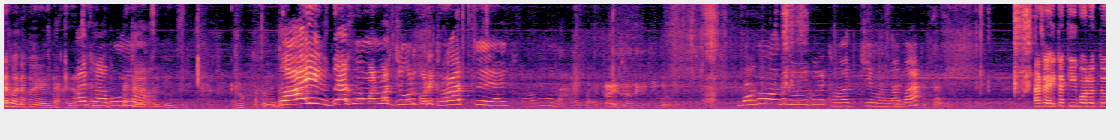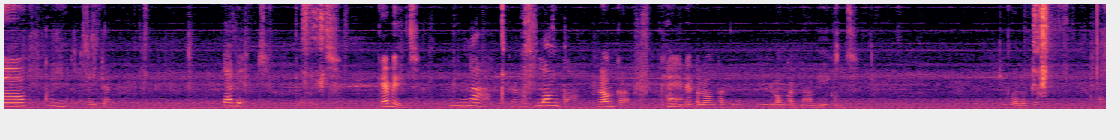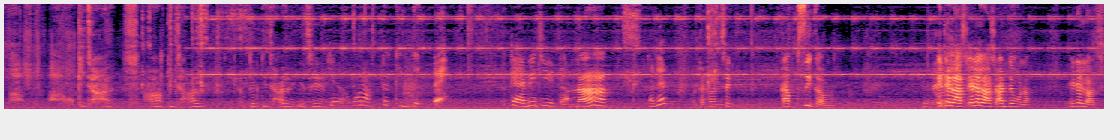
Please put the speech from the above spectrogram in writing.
দেখো দেখো এই দেখা যাচ্ছে দেখা যাচ্ছে কিন্তু। এরকম করলে গাইস দেখো আমার মা জোর করে খাওয়াচ্ছে আমি খাব না। একবার। দেখে কি করবে? দেখো আমাকে জোর করে খাওয়াচ্ছে মা বাবা। আচ্ছা এটা কি বলো তো এইটা? ক্যাবেজ ক্যাবেজ ক্যাবেজ না কেন? লঙ্কা। লঙ্কা? খেয়ে দেখো লঙ্কা কিনা। লঙ্কা না দিয়েই করেছি। কি বলো ওটা ও কি ঝাল আ কি ঝাল একজন কি ঝাল লেগেছে। কে আমার একটা খেতে ক্যাবেজ এটা। না তাহলে? ওটা হচ্ছে ক্যাপসিকাম। এটা লাস্ট এটা লাস্ট আর দেবো না। এটা লাস্ট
